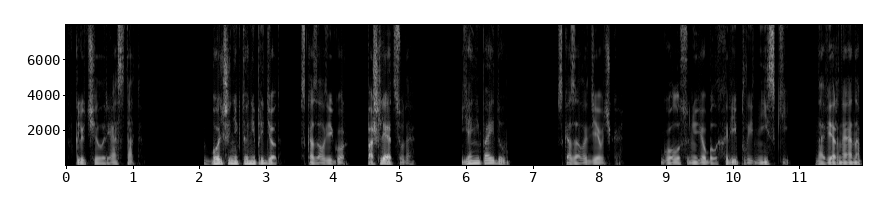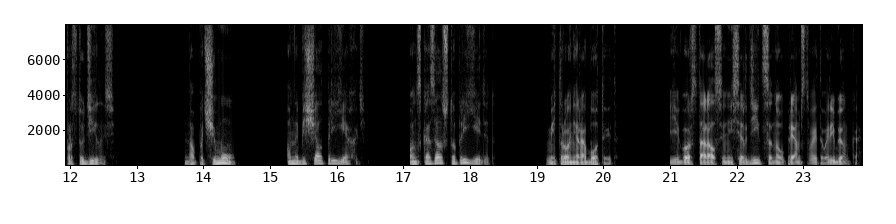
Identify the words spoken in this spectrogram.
включил реостат. «Больше никто не придет, сказал Егор. «Пошли отсюда». «Я не пойду», — сказала девочка. Голос у нее был хриплый, низкий. Наверное, она простудилась. «Но почему?» Он обещал приехать. Он сказал, что приедет. Метро не работает. Егор старался не сердиться на упрямство этого ребенка.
